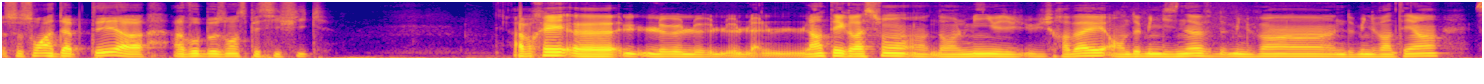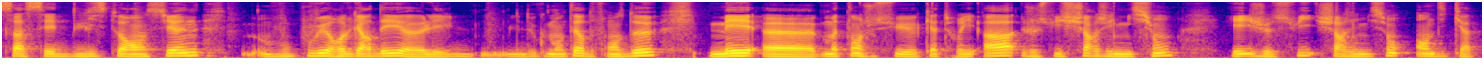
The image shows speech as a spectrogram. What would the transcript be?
se sont adaptés à, à vos besoins spécifiques? Après, euh, l'intégration dans le milieu du travail en 2019, 2020, 2021, ça c'est de l'histoire ancienne. Vous pouvez regarder euh, les, documentaires de France 2, mais euh, maintenant je suis catégorie A, je suis chargé de mission et je suis chargé de mission handicap.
